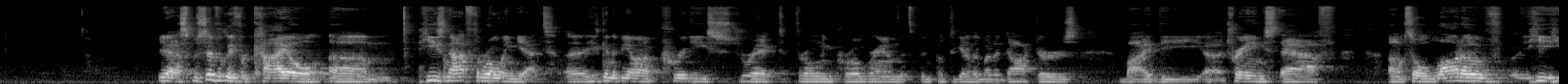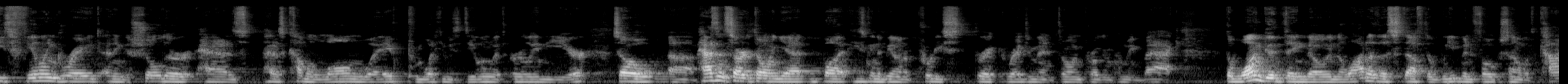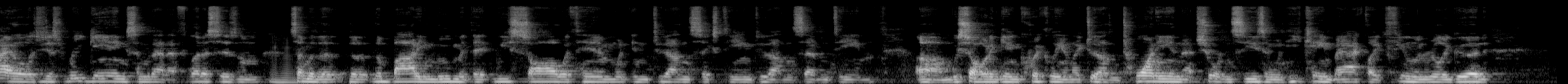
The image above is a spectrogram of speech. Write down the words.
Yeah, specifically for Kyle, um, he's not throwing yet. Uh, he's going to be on a pretty strict throwing program that's been put together by the doctors, by the uh, training staff. Um, so a lot of he, he's feeling great. I think the shoulder has has come a long way from what he was dealing with early in the year. So uh, hasn't started throwing yet, but he's going to be on a pretty strict regimen throwing program coming back. The one good thing, though, and a lot of the stuff that we've been focused on with Kyle is just regaining some of that athleticism, mm-hmm. some of the, the, the body movement that we saw with him when, in 2016, 2017. Um, we saw it again quickly in like 2020 in that shortened season when he came back like feeling really good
